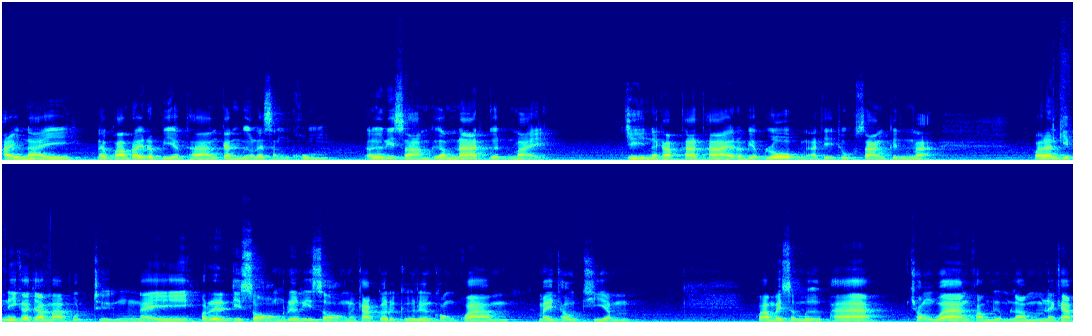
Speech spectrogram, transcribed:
ภายในและความไร้ระเบียบทางการเมืองและสังคม แล้วเรื่องที่สามคืออำนาจเกิดใหม่ จีนนะครับท้าทายระเบียบโลกนะที่ถูกสร้างขึ้นมา เพราะนั้นคลิปนี้ก็จะมาพูดถึงในประเด็นที่ 2 เรื่องที่2นะครับก็คือเรื่องของความไม่เท่าเทียม ความไม่เสมอภาค ช่องว่างความเหลื่อมล้ำนะครับ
